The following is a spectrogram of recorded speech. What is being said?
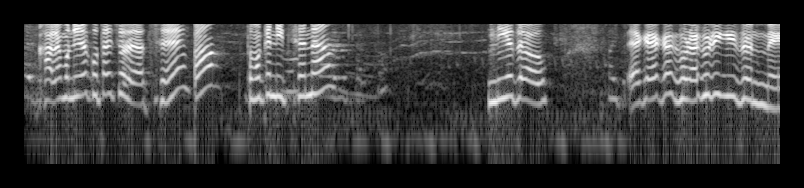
খালামণিরা কোথায় চলে যাচ্ছে? আ? তোমাকে নিচ্ছে না? নিয়ে যাও। একা একা ঘোরাঘুরি কি জন্যে?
